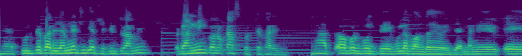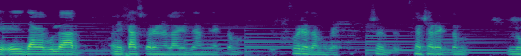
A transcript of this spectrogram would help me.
হ্যাঁ তুলতে পারি, এমনি ঠিক আছে, কিন্তু আমি রানিং কোনো কাজ করতে পারি না। হাত অবশ বলতে এগুলো বন্ধ হয়ে যায়। মানে এই জায়গাগুলো আর মানে কাজ করে না লাগে যে আমি একদম সরে দাম প্রেশার একদম লো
